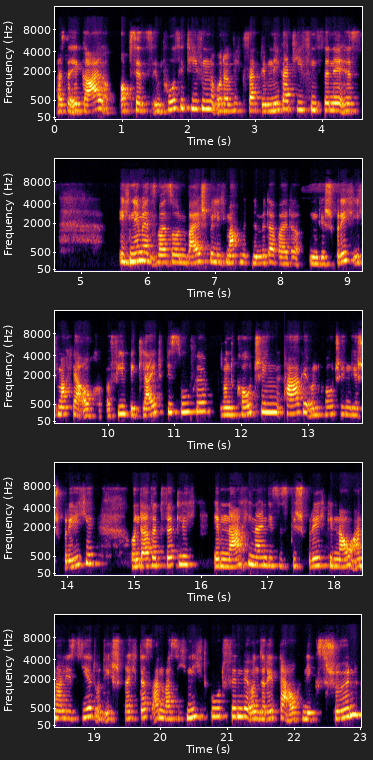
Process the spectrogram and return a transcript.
Also egal, ob es jetzt im positiven oder wie gesagt im negativen Sinne ist, ich nehme jetzt mal so ein Beispiel. Ich mache mit einem Mitarbeiter ein Gespräch. Ich mache ja auch viel Begleitbesuche und Coaching-Tage und Coaching-Gespräche. Und da wird wirklich im Nachhinein dieses Gespräch genau analysiert und ich spreche das an, was ich nicht gut finde und rede da auch nichts schön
